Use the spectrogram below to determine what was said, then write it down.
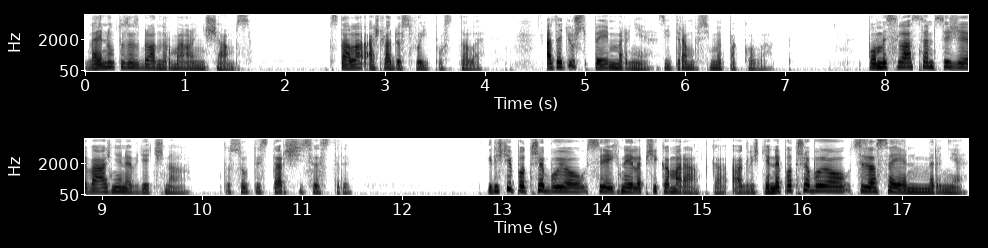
Najednou to zase byla normální šams. Vstala a šla do svojí postele. A teď už spí mrně, zítra musíme pakovat. Pomyslela jsem si, že je vážně nevděčná. To jsou ty starší sestry. Když tě potřebujou, si jejich nejlepší kamarádka. A když tě nepotřebujou, si zase jen mrně.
